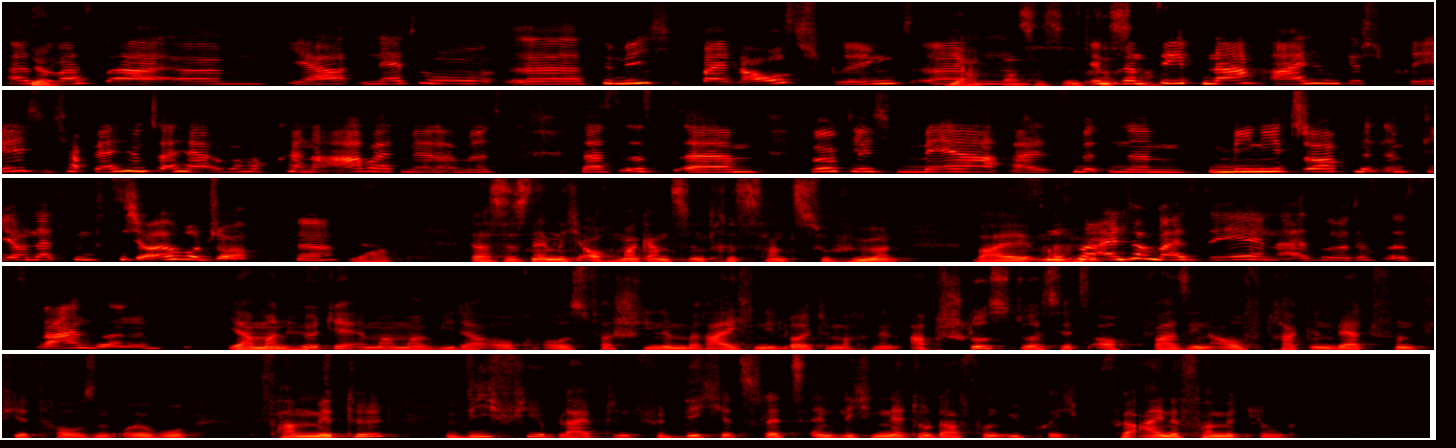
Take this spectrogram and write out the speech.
Also ja. was da ähm, ja netto äh, für mich bei rausspringt. Ähm, ja, Im Prinzip nach einem Gespräch. Ich habe ja hinterher überhaupt keine Arbeit mehr damit. Das ist ähm, wirklich mehr als mit einem Minijob, mit einem 450-Euro-Job. Ne? Ja, das ist nämlich auch mal ganz interessant zu hören. Weil das man muss man einfach mal sehen. Also das ist Wahnsinn. Ja, man hört ja immer mal wieder auch aus verschiedenen Bereichen, die Leute machen einen Abschluss. Du hast jetzt auch quasi einen Auftrag in Wert von 4000 Euro vermittelt. Wie viel bleibt denn für dich jetzt letztendlich netto davon übrig für eine Vermittlung?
